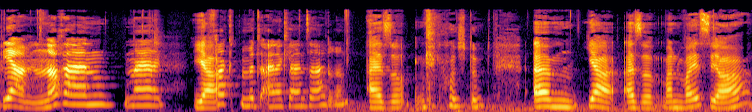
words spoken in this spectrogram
Ja, noch ein naja, Ja. Fakt mit einer kleinen Zahl drin. Also, genau, stimmt. Ähm, ja, also man weiß ja,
